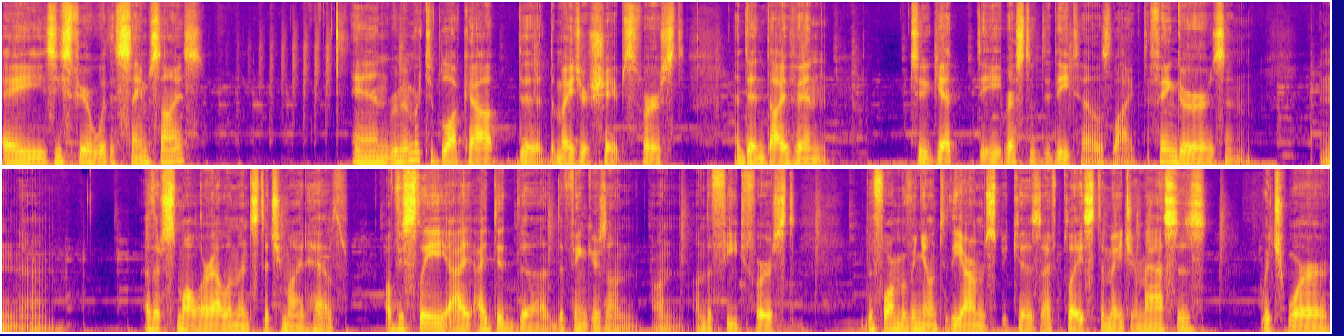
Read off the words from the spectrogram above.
a Z-sphere with the same size and remember to block out the, the major shapes first and then dive in to get the rest of the details like the fingers and, and um, other smaller elements that you might have. Obviously I, I did the, the fingers on, on, on the feet first before moving on to the arms because I've placed the major masses which were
